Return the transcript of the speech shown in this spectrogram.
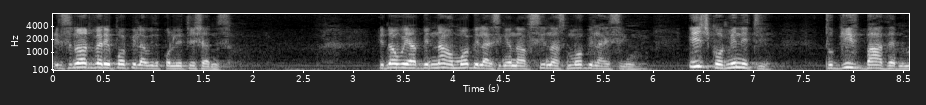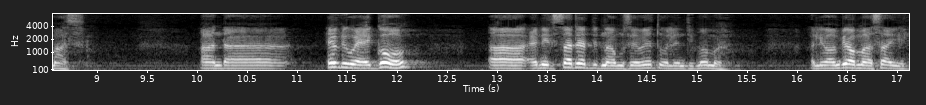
it's not very popular with politicians. You know, we have been now mobilizing, and I've seen us mobilizing each community to give birth and mass. And uh, everywhere I go, uh, and it started na mzee wetu Olentimama, aliwaambia Wamasai,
